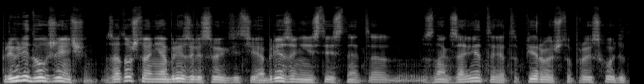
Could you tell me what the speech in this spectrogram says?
Привели двух женщин за то, что они обрезали своих детей. Обрезание, естественно, это знак завета, это первое, что происходит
